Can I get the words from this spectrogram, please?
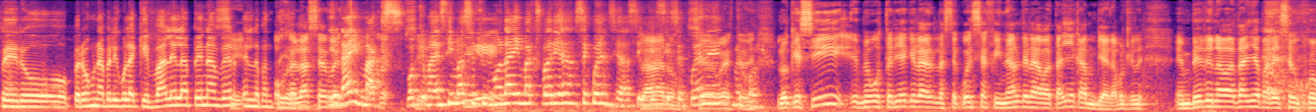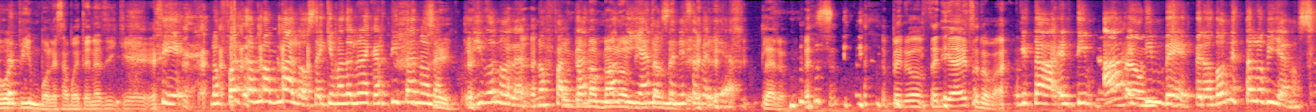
pero, pero es una película que vale la pena ver en la pantalla. Ojalá y en IMAX, porque más encima se filmó en IMAX varias secuencias, así que si se puede, mejor. Lo que sí eh, me gustaría que la, secuencia final de la batalla cambiara, porque en vez de una batalla parece un juego de pinball esa tener así que... Sí, nos faltan más malos, hay que mandarle una cartita a Nolan, querido Nolan, nos faltaron más, villanos en esa pelea. Claro, pero sería eso nomás. Porque estaba el Team A y el Team B, pero ¿dónde están los villanos?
